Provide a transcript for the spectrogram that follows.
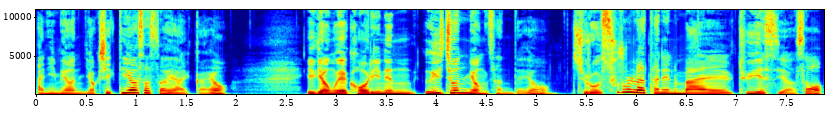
아니면 역시 띄어서 써야 할까요? 이 경우에 거리는 의존 명사인데요. 주로 수를 나타내는 말 뒤에 쓰여서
